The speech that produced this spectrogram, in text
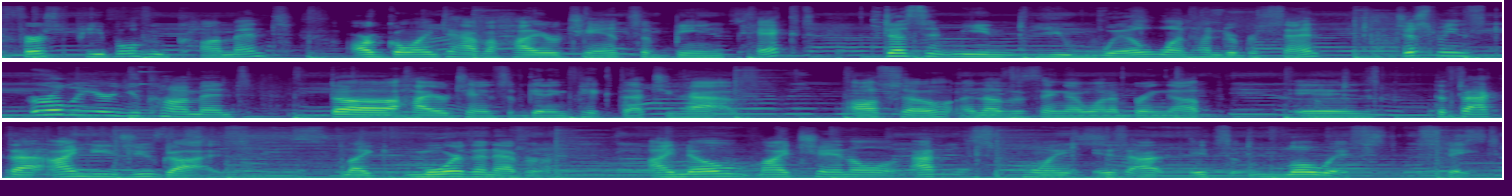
first people who comment are going to have a higher chance of being picked. Doesn't mean you will 100%, just means earlier you comment, the higher chance of getting picked that you have. Also, another thing I want to bring up is the fact that I need you guys, like, more than ever. I know my channel at this point is at its lowest state.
